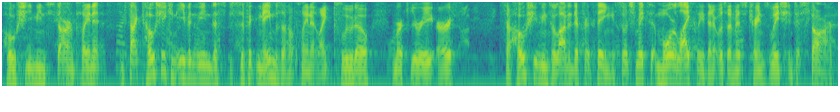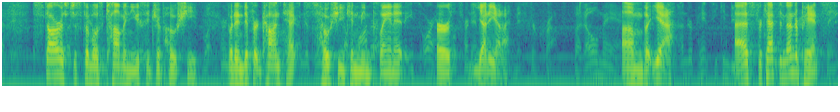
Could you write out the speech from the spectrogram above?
Hoshi means star and planet. In fact, Hoshi can even mean the specific names of a planet like Pluto, Mercury, Earth. So Hoshi means a lot of different things, which makes it more likely that it was a mistranslation to star. Star is just the most common usage of Hoshi, but in different contexts, Hoshi can mean planet, Earth, yada yada. Um, but yeah. As for Captain Underpants,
